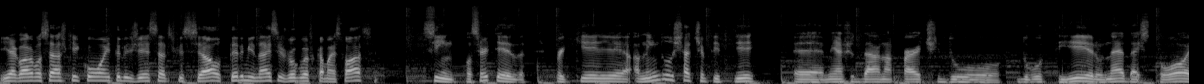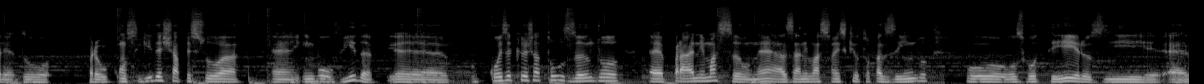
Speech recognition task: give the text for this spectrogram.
E agora você acha que com a inteligência artificial terminar esse jogo vai ficar mais fácil? Sim, com certeza. Porque além do ChatGPT é, me ajudar na parte do, do roteiro, né, da história, do, para eu conseguir deixar a pessoa é, envolvida, é, coisa que eu já estou usando é, para animação, né? As animações que eu estou fazendo, o, os roteiros e é,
